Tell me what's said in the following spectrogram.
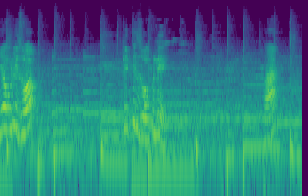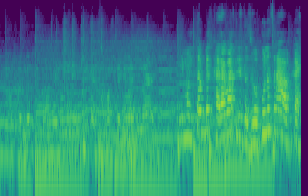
एवढी झोप? किती झोपले? हा? ही मग तब्येत खराब असली तर झोपूनच राहा काय?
